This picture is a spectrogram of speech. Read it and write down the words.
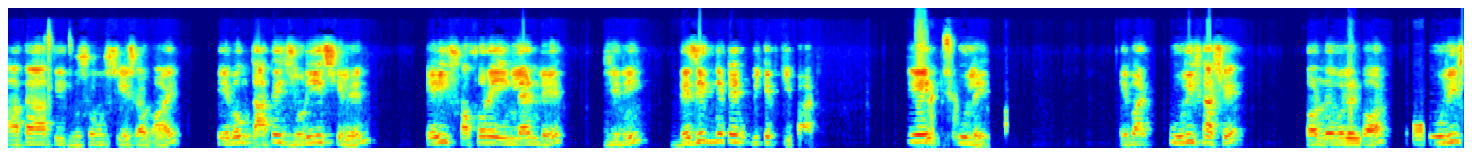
হাতাহাতি ঘুষোঘুষি এসব হয় এবং তাতে জড়িয়েছিলেন এই সফরে ইংল্যান্ডে যিনি ডেজিগনেটেড উইকেট কিপার কেট আচ্ছা। এবার পুলিশ আসে গন্ডগোলের পর পুলিশ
